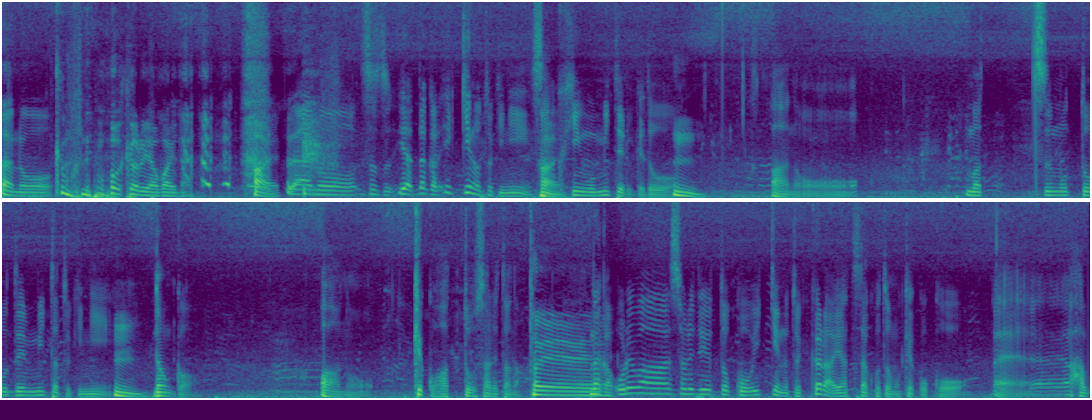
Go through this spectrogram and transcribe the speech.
あの熊でもわかるやばいな。はい。あのそうそう。いやだから一期の時に作品を見てるけど、うん。あの松本で見た時に、うん。なんかあの結構圧倒されたな、へえなんか俺はそれで言うとこう一期の時からやってたことも結構こう、えーは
